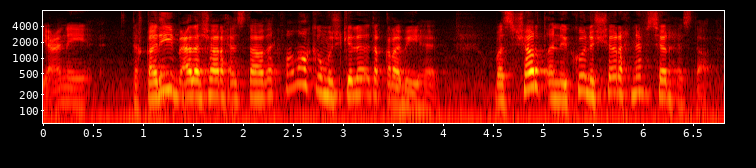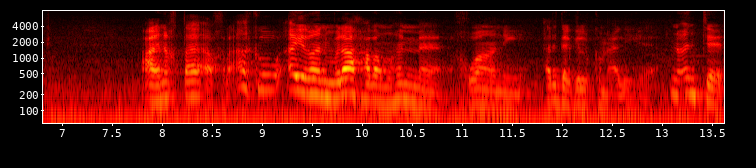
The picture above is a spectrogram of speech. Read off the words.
يعني قريب على شرح أستاذك فماكو مشكلة تقرأ بيها. بس شرط انه يكون الشرح نفس شرح أستاذك. هاي نقطة أخرى. أكو أيضا ملاحظة مهمة إخواني أريد أقول لكم عليها. إنه أنت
